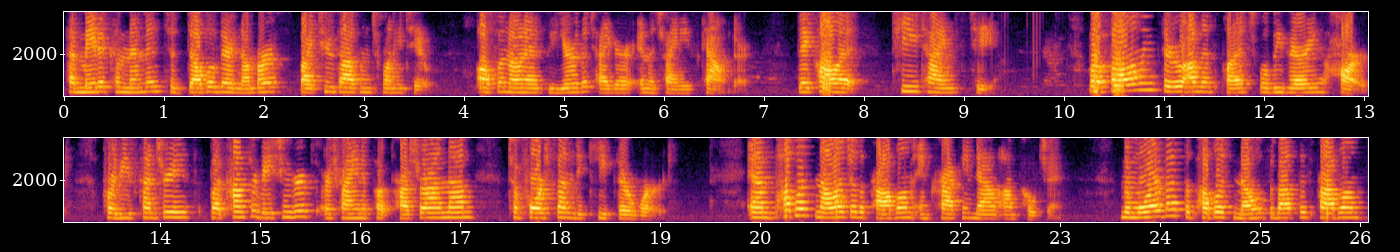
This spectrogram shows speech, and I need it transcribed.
have made a commitment to double their numbers by 2022, also known as the Year of the Tiger in the Chinese calendar. They call it T times T. But following through on this pledge will be very hard for these countries, but conservation groups are trying to put pressure on them to force them to keep their word. And public knowledge of the problem and cracking down on poaching. The more that the public knows about this problem,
